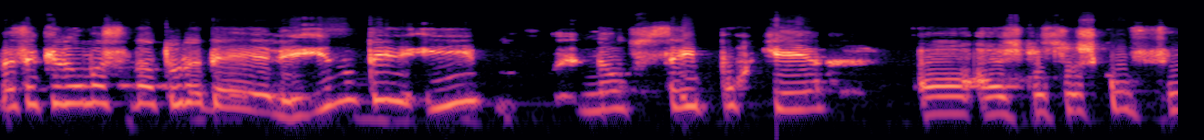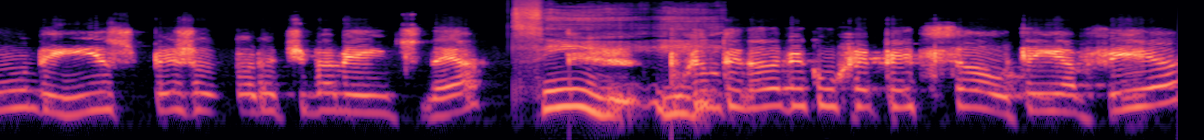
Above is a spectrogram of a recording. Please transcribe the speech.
mas aquilo é uma assinatura dele. E não, tem, e não sei por que as pessoas confundem isso pejorativamente, né? Sim. E... Porque não tem nada a ver com repetição, tem a ver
